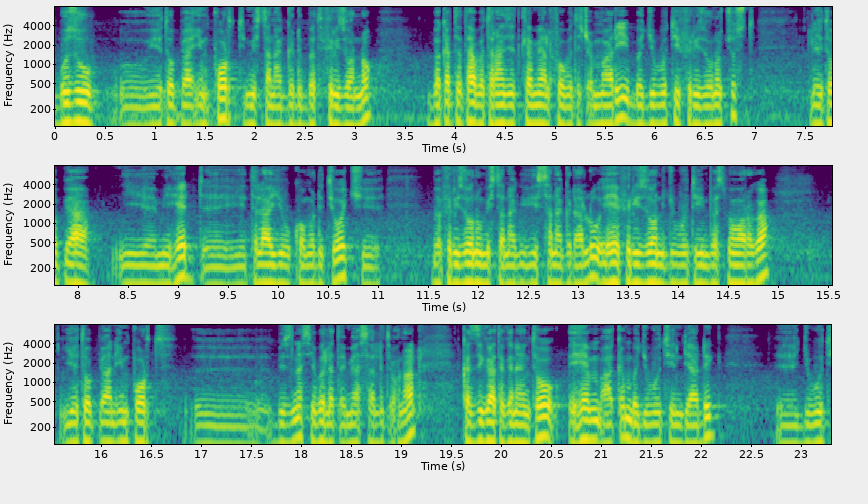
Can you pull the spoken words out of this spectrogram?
ብዙ የኢትዮጵያ import የሚስተናገድበት free zone ነው። በቀጥታ በትራንዚት ከሚያልፈው በተጨማሪ በጅቡቲ free zone ኖች ውስጥ ለኢትዮጵያ የሚሄድ የተለያዩ commodity ዎች በ free zone ኑ ይስተናግዳሉ። ይሄ free zone ጅቡቲ ኢንቨስት በማድረጓ የኢትዮጵያን import business የበለጠ የሚያሳልጥ ይሆናል። ከዚህ ጋር ተገናኝቶ ይሄም አቅም በጅቡቲ እንዲያድግ ጅቡቲ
